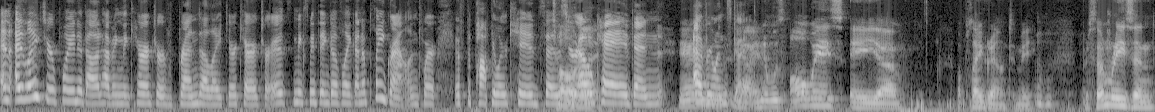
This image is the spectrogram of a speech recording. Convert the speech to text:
And I liked your point about having the character of Brenda like your character. It makes me think of like on a playground where if the popular kid says you're okay, then And- everyone's good. Yeah, and it was always a um, a playground to me. For some reason,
